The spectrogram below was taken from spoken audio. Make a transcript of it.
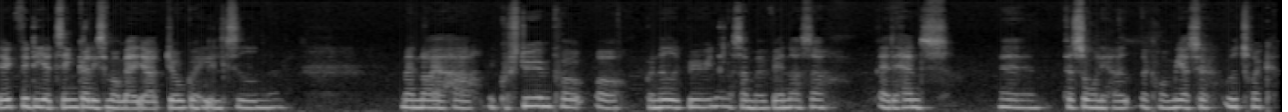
det er ikke fordi, jeg tænker ligesom om, at jeg joker hele tiden. Men, men når jeg har et kostume på og går ned i byen eller sammen med venner, så er det hans øh, personlighed, der kommer mere til udtryk.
